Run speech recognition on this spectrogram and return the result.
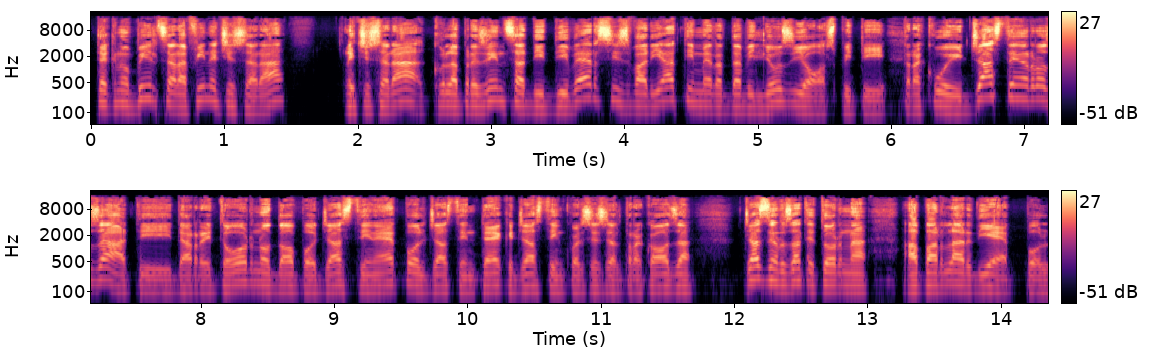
Tecnobills alla fine ci sarà e ci sarà con la presenza di diversi svariati meravigliosi ospiti, tra cui Justin Rosati dal ritorno dopo Justin Apple, Justin Tech, Justin qualsiasi altra cosa. Justin Rosati torna a parlare di Apple.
